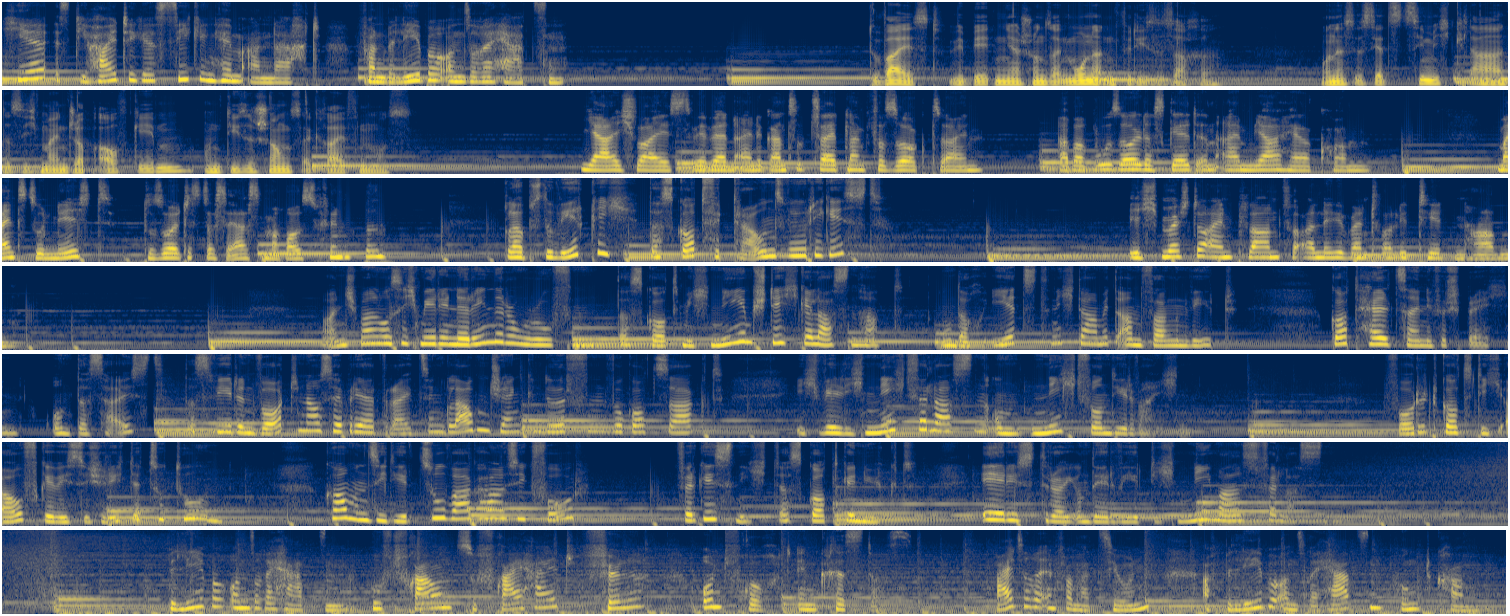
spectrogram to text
Hier ist die heutige Seeking Him Andacht von Belebe unsere Herzen. Du weißt, wir beten ja schon seit Monaten für diese Sache. Und es ist jetzt ziemlich klar, dass ich meinen Job aufgeben und diese Chance ergreifen muss. Ja, ich weiß, wir werden eine ganze Zeit lang versorgt sein. Aber wo soll das Geld in einem Jahr herkommen? Meinst du nicht, du solltest das erstmal rausfinden? Glaubst du wirklich, dass Gott vertrauenswürdig ist? Ich möchte einen Plan für alle Eventualitäten haben. Manchmal muss ich mir in Erinnerung rufen, dass Gott mich nie im Stich gelassen hat und auch jetzt nicht damit anfangen wird. Gott hält seine Versprechen und das heißt, dass wir den Worten aus Hebräer 13 Glauben schenken dürfen, wo Gott sagt, ich will dich nicht verlassen und nicht von dir weichen fordert Gott dich auf, gewisse Schritte zu tun. Kommen sie dir zu waghalsig vor? Vergiss nicht, dass Gott genügt. Er ist treu und er wird dich niemals verlassen. Belebe unsere Herzen ruft Frauen zu Freiheit, Fülle und Frucht in Christus. Weitere Informationen auf belebeunsereherzen.com.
